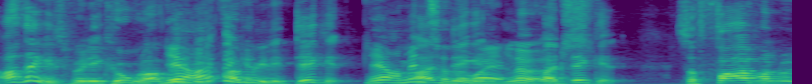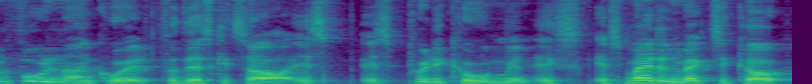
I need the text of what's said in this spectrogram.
I think it's really cool. I really, Yeah, I I, it- really dig it. Yeah, I'm I into the dig way it looks. I dig it. So 549 quid for this guitar is is pretty cool. I mean, it's it's made in Mexico,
